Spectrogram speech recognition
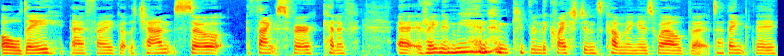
all day if I got the chance. So thanks for kind of uh, reining me in and keeping the questions coming as well. But I think the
